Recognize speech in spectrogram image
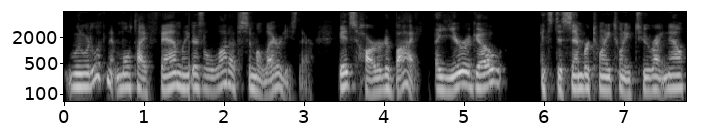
when we're looking at multifamily, there's a lot of similarities there. It's harder to buy. A year ago, it's December 2022 right now.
